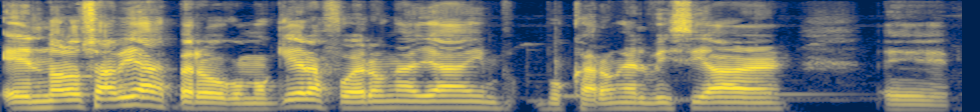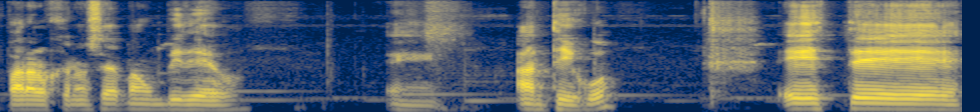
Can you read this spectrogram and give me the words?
él no lo sabía, pero como quiera fueron allá y buscaron el VCR, eh, para los que no sepan, un video eh, antiguo. Este.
